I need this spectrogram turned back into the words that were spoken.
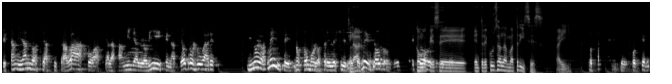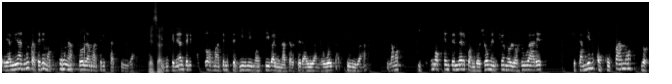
está mirando hacia su trabajo, hacia la familia de origen, hacia otros lugares, y nuevamente no somos los elegidos. Claro. Como que se entrecruzan las matrices ahí. Totalmente, porque en realidad nunca tenemos una sola matriz activa. Exacto. En general tenemos dos matrices mínimo activas y una tercera ahí dando vuelta activa, digamos, y tenemos que entender cuando yo menciono los lugares que también ocupamos los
